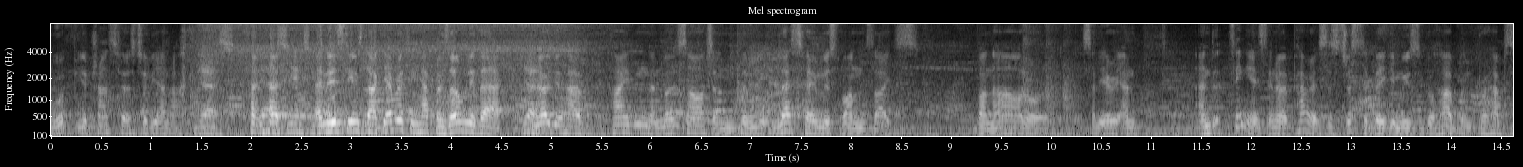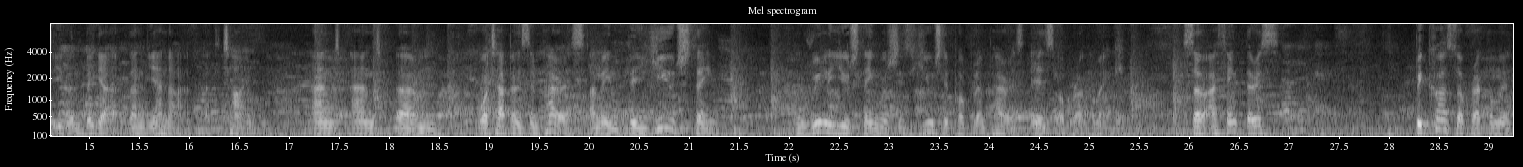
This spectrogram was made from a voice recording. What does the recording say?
whoop, you transfer to Vienna. Yes. and, yes, yes, and it seems like everything happens only there. Yeah. You know, you have Haydn and Mozart, and the less famous ones like Vanhal or Salieri, and and the thing is, you know, Paris is just a bigger musical hub, and perhaps even bigger than Vienna at the time. And and um, what happens in Paris? I mean, the huge thing, the really huge thing, which is hugely popular in Paris, is opera comique. So I think there is because opera comique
